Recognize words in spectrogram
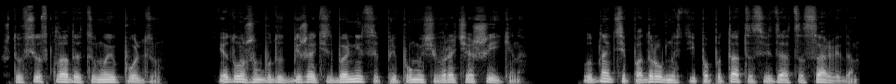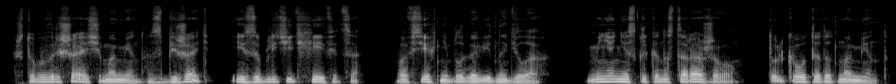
что все складывается в мою пользу. Я должен буду сбежать из больницы при помощи врача Шейкина, узнать все подробности и попытаться связаться с Арвидом, чтобы в решающий момент сбежать и изобличить Хейфица во всех неблаговидных делах. Меня несколько настораживал только вот этот момент.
